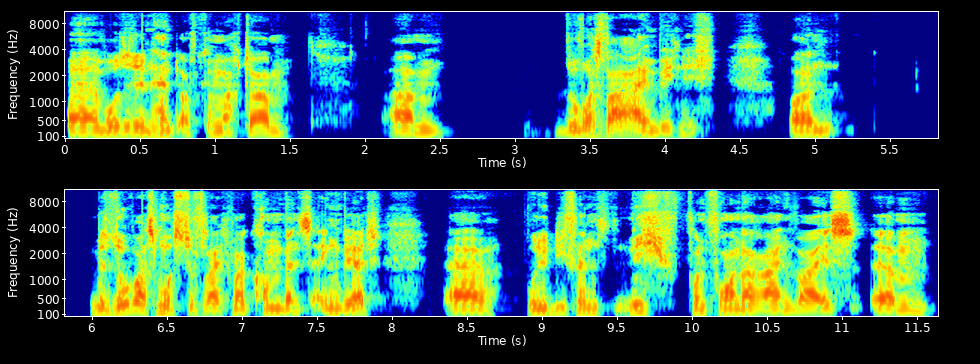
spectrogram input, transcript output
äh, wo sie den Handoff gemacht haben. Ähm, sowas war eigentlich nicht. Und mit sowas musst du vielleicht mal kommen, wenn es eng wird, äh, wo die Defense nicht von vornherein weiß ähm,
